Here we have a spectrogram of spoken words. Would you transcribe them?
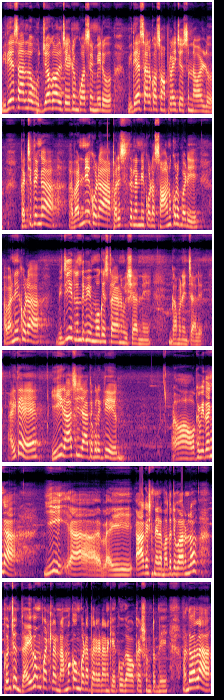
విదేశాల్లో ఉద్యోగాలు చేయడం కోసం మీరు విదేశాల కోసం అప్లై చేస్తున్న వాళ్ళు ఖచ్చితంగా అవన్నీ కూడా ఆ పరిస్థితులన్నీ కూడా సానుకూలపడి అవన్నీ కూడా విజయ రుందిపి మోగిస్తాయన్న విషయాన్ని గమనించాలి. అయితే ఈ రాశి జాతకులకి ఒక విధంగా ఈ ఈ ఆగస్టు నెల మొదటి వారంలో కొంచెం దైవం పట్ల నమ్మకం కూడా పెరగడానికి ఎక్కువగా అవకాశం ఉంటుంది. అందువల్ల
